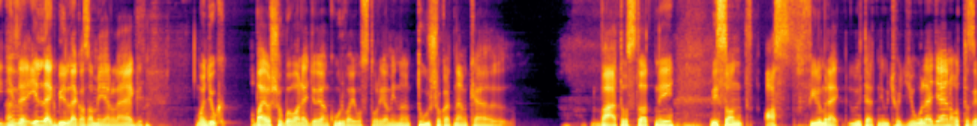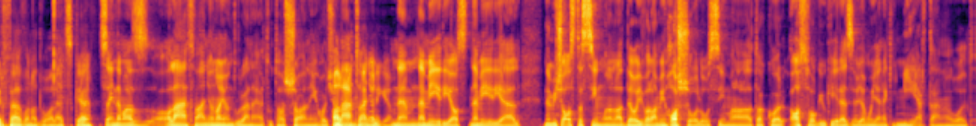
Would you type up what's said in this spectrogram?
így íze- illeg-billeg az a mérleg. Mondjuk a Bioshockban van egy olyan kurva jó sztori, amin túl sokat nem kell változtatni, viszont azt filmre ültetni úgy, hogy jó legyen, ott azért fel van adva a lecke. Szerintem az a látványa nagyon durán el tud hassalni, hogyha A nem, látványon, igen. nem, nem, éri azt, nem éri el, nem is azt a színvonalat, de hogy valami hasonló színvonalat, akkor azt fogjuk érezni, hogy amúgy ennek így mi értelme volt.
